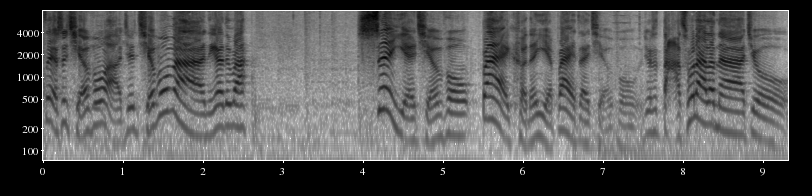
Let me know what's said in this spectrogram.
这也是前锋啊，就前锋嘛，你看对吧？胜也前锋，败可能也败在前锋，就是打出来了呢就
